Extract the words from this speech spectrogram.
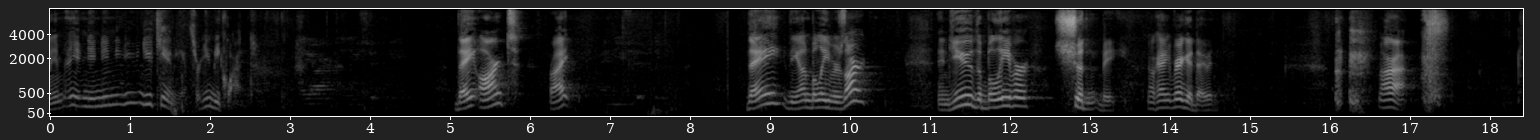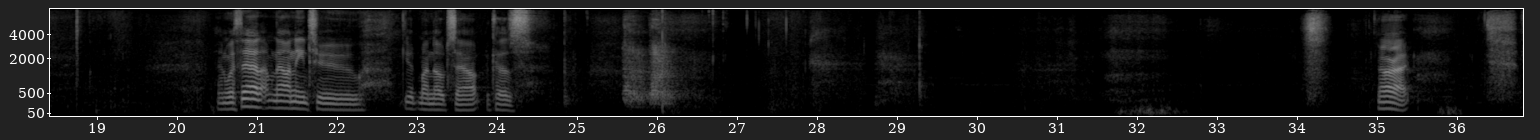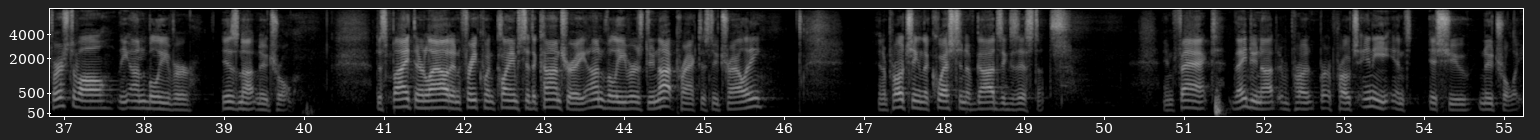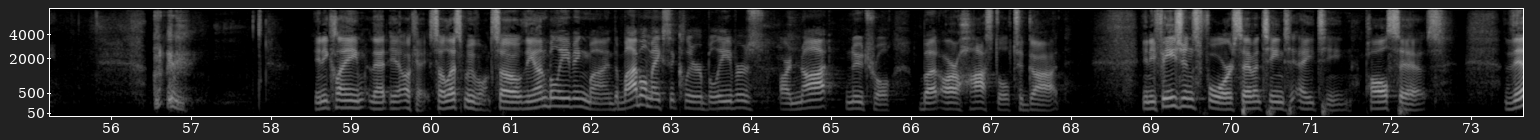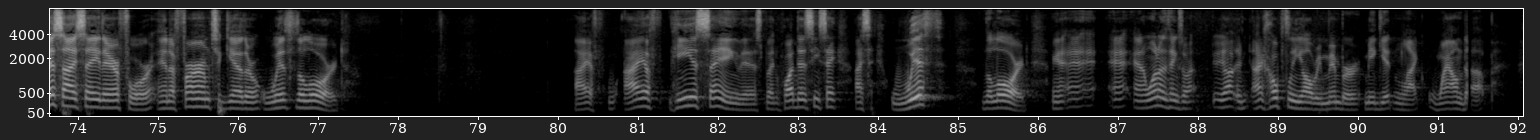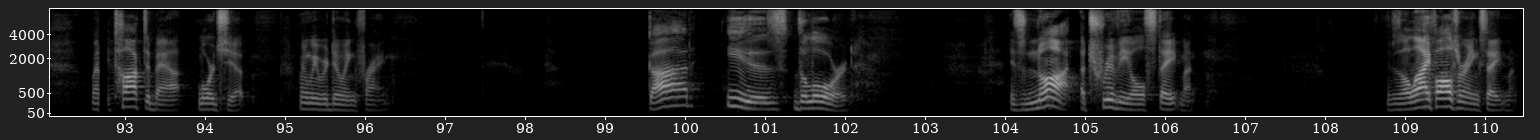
You, you, you can't answer. You be quiet. They aren't, right? They, the unbelievers, aren't, and you, the believer, shouldn't be. Okay, very good, David. All right. And with that, now I need to get my notes out because. All right. First of all, the unbeliever is not neutral. Despite their loud and frequent claims to the contrary, unbelievers do not practice neutrality in approaching the question of God's existence. In fact, they do not approach any issue neutrally. any claim that, okay, so let's move on. So, the unbelieving mind, the Bible makes it clear believers are not neutral, but are hostile to God. In Ephesians 4 17 to 18, Paul says, This I say, therefore, and affirm together with the Lord I I he is saying this, but what does he say? I say, with the Lord. And one of the things, I hopefully y'all remember me getting like wound up when I talked about lordship when we were doing frame. God is the Lord. It's not a trivial statement. It is a life altering statement.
